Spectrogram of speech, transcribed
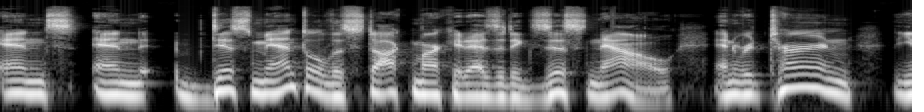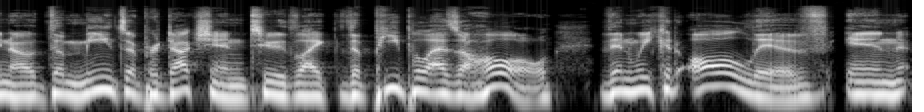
and and dismantle the stock market as it exists now and return you know the means of production to like the people as a whole then we could all live in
